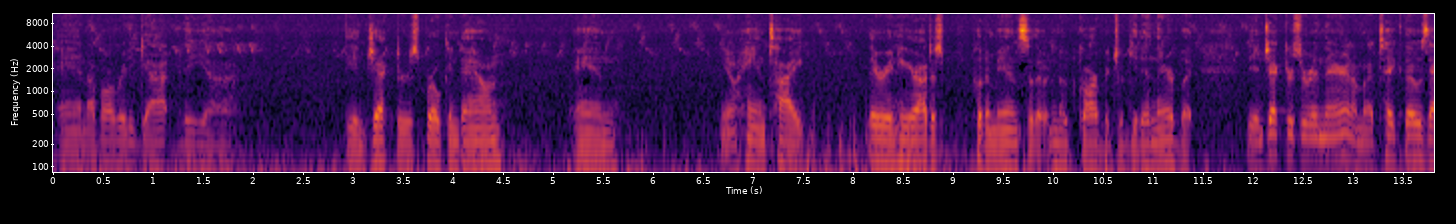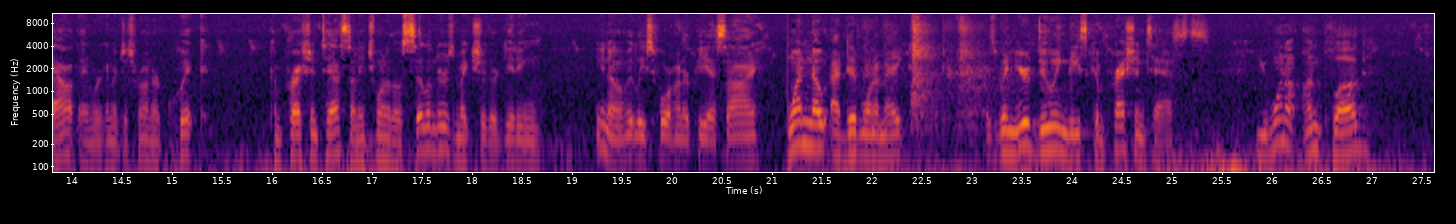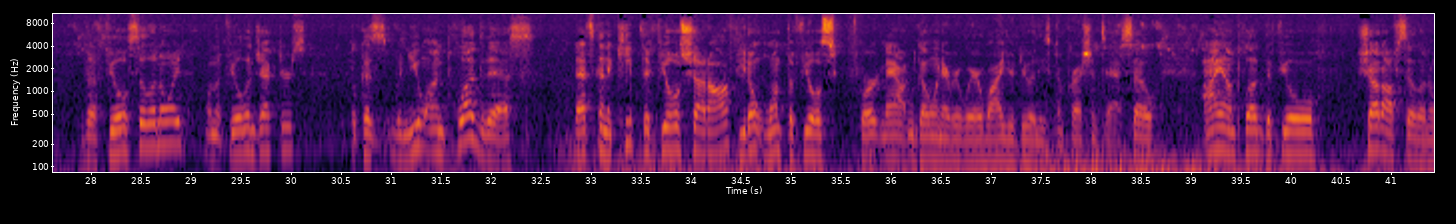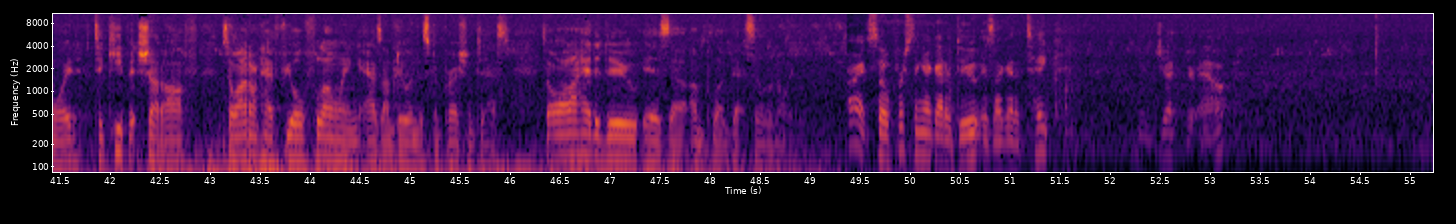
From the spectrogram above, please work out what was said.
and I've already got the uh, the injectors broken down and you know hand tight. They're in here. I just put them in so that no garbage would get in there but the injectors are in there and I'm going to take those out and we're going to just run a quick compression test on each one of those cylinders make sure they're getting you know at least 400 psi one note I did want to make is when you're doing these compression tests you want to unplug the fuel solenoid on the fuel injectors because when you unplug this that's going to keep the fuel shut off. You don't want the fuel squirting out and going everywhere while you're doing these compression tests. So I unplugged the fuel shut off solenoid to keep it shut off so I don't have fuel flowing as I'm doing this compression test. So all I had to do is uh, unplug that solenoid. All right, so first thing I got to do is I got to take the injector out.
